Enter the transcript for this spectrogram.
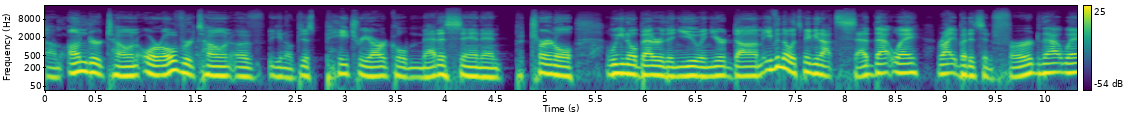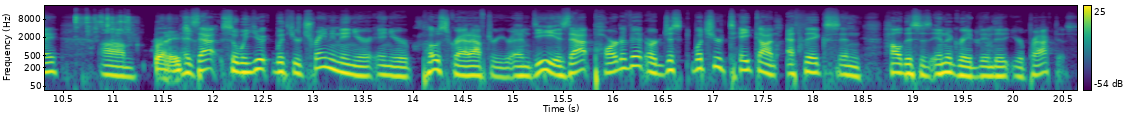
um, undertone or overtone of you know just patriarchal medicine and paternal we know better than you and you're dumb even though it's maybe not said that way right but it's inferred that way um, right is that so when you're with your training in your in your post grad after your md is that part of it or just what's your take on ethics and how this is integrated into your practice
